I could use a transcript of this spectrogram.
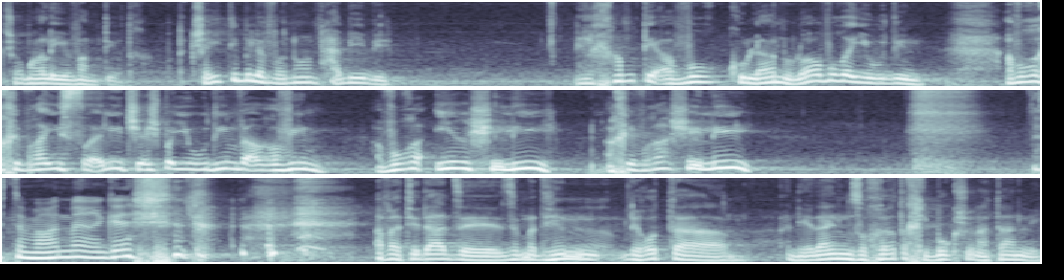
כשהוא אמר לי, הבנתי אותך. כשהייתי בלבנון, חביבי, נלחמתי עבור כולנו, לא עבור היהודים, עבור החברה הישראלית שיש בה יהודים וערבים. עבור העיר שלי, החברה שלי. אתה מאוד מרגש. אבל את יודעת, זה, זה מדהים לראות את ה... אני עדיין זוכר את החיבוק שהוא נתן לי.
